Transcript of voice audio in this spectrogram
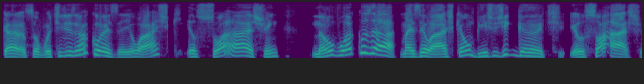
Cara, eu só vou te dizer uma coisa. Eu acho que. Eu só acho, hein? Não vou acusar, mas eu acho que é um bicho gigante. Eu só acho.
